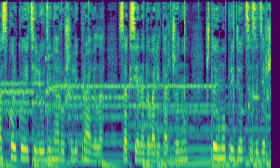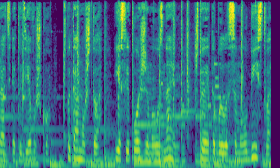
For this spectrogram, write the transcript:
Поскольку эти люди нарушили правила, Саксена говорит Арджуну, что ему придется задержать эту девушку, потому что, если позже мы узнаем, что это было самоубийство,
